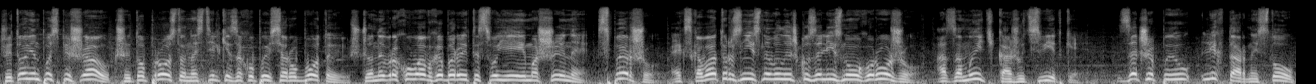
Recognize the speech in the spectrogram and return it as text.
Чи то він поспішав, чи то просто настільки захопився роботою, що не врахував габарити своєї машини. Спершу екскаватор зніс невеличку залізну огорожу, а за мить, кажуть свідки, зачепив ліхтарний стовп.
